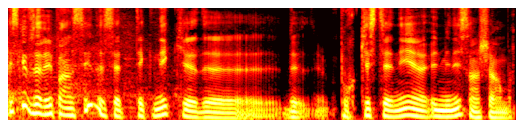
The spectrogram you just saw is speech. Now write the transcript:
Qu'est-ce que vous avez pensé de cette technique de, de, pour questionner une ministre en chambre?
